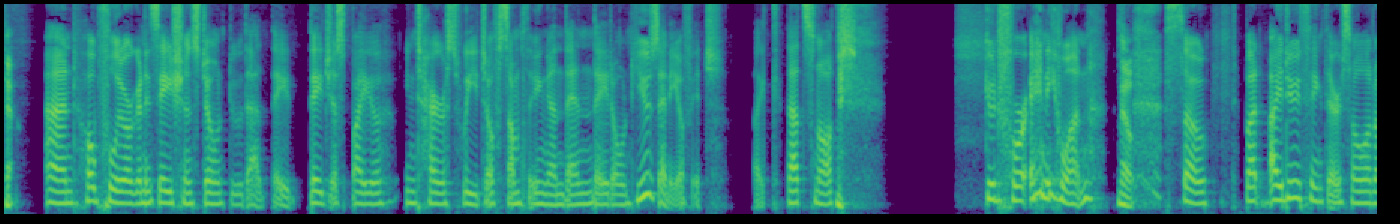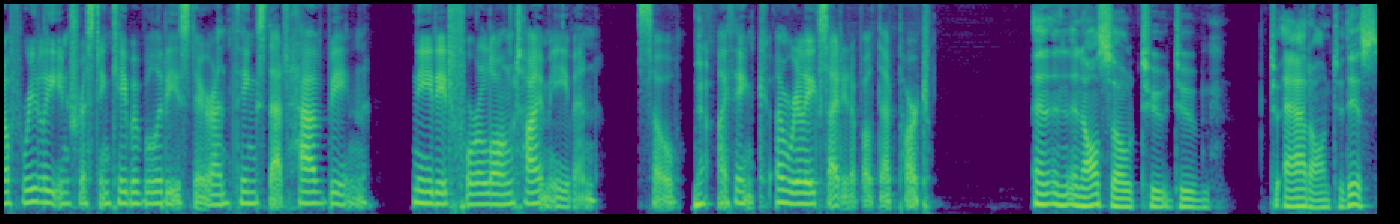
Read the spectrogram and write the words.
Yeah, and hopefully organizations don't do that. They they just buy an entire suite of something and then they don't use any of it. Like that's not good for anyone. No. So, but I do think there's a lot of really interesting capabilities there and things that have been needed for a long time, even. So, yeah. I think I'm really excited about that part. And, and and also to to to add on to this,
